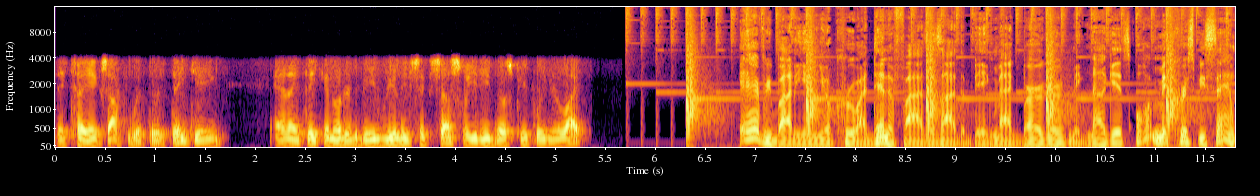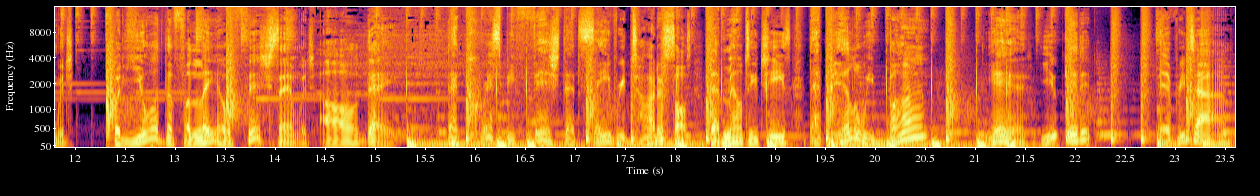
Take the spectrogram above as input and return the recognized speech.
they tell you exactly what they're thinking. And I think in order to be really successful, you need those people in your life. Everybody in your crew identifies as either Big Mac Burger, McNuggets, or McCrispy Sandwich, but you're the Filet-O-Fish Sandwich all day. That crispy fish, that savory tartar sauce, that melty cheese, that pillowy bun. Yeah, you get it every time.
